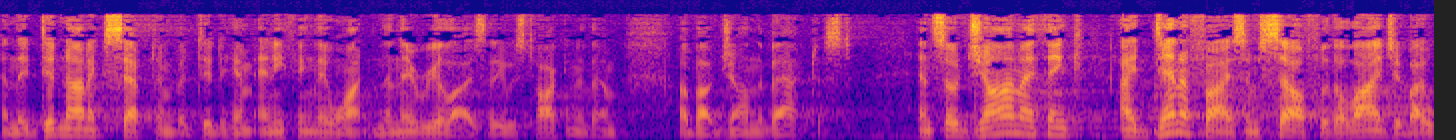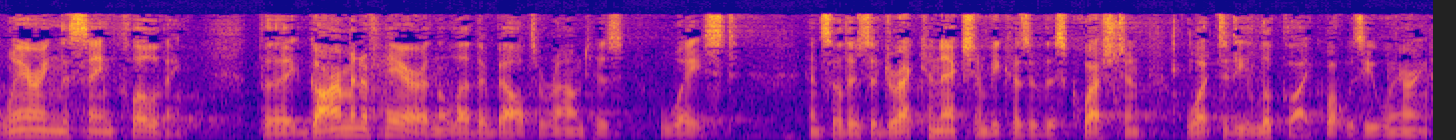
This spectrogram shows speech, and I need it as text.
And they did not accept him, but did him anything they want. And then they realized that he was talking to them about John the Baptist. And so John, I think, identifies himself with Elijah by wearing the same clothing the garment of hair and the leather belt around his waist. And so there's a direct connection because of this question. What did he look like? What was he wearing?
